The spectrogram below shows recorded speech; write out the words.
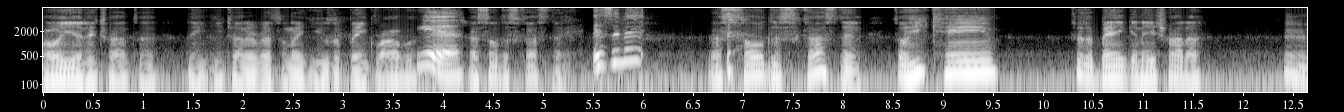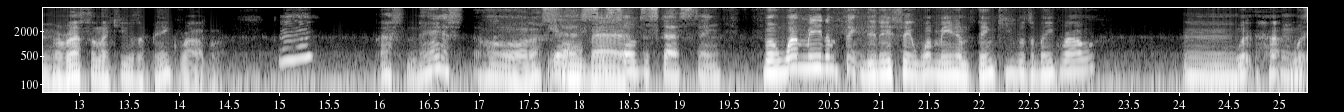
Oh yeah, they tried to. They, he tried to arrest him like he was a bank robber. Yeah, That's so disgusting. isn't it? That's so disgusting. So he came to the bank and they tried to Hmm. arrest him like he was a bank robber. hmm That's nasty. Oh, that's Yes, so bad. it's so disgusting. But what made him think? Did they say what made him think he was a bank robber? Mm. What? How, what?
